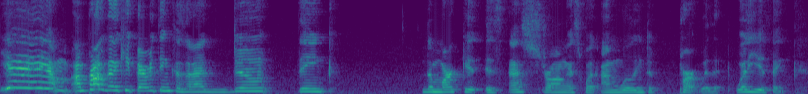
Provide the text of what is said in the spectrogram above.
Yay! I'm, I'm probably going to keep everything because I don't think the market is as strong as what I'm willing to part with it. What do you think?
